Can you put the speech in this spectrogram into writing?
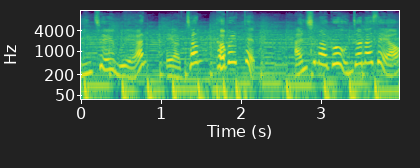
인체에 무해한 에어천 더블탭 안심하고 운전하세요.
